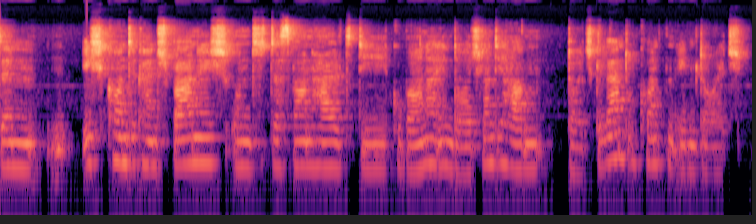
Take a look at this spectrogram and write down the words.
Denn ich konnte kein Spanisch und das waren halt die Kubaner in Deutschland, die haben Deutsch gelernt und konnten eben Deutsch.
